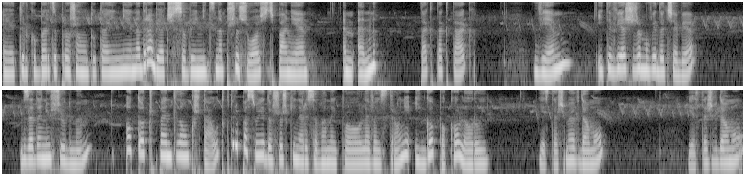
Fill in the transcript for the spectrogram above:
E, Tylko bardzo proszę tutaj nie nadrabiać sobie nic na przyszłość, panie MN. Tak, tak, tak. Wiem i ty wiesz, że mówię do ciebie. W zadaniu siódmym otocz pętlą kształt, który pasuje do szyszki narysowanej po lewej stronie i go pokoloruj. Jesteśmy w domu. Jesteś w domu,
